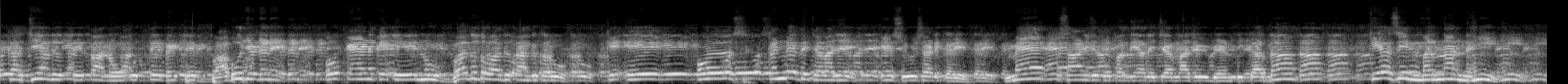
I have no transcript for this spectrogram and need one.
ਕਰਜ਼ਿਆਂ ਦੇ ਉੱਤੇ ਤੁਹਾਨੂੰ ਉੱਤੇ ਬੈਠੇ ਬਾਬੂ ਜਿਹੜੇ ਨੇ, ਉਹ ਕਹਿਣ ਕਿ ਇਹਨੂੰ ਵੱਧ ਤੋਂ ਵੱਧ ਤੰਗ ਕਰੋ, ਕਿ ਇਹ ਉਸ ਕੰਢੇ ਤੇ ਚਲਾ ਜਾਏ ਕਿ ਸੁਸਾਈਡ ਕਰੇ। ਮੈਂ ਕਿਸਾਨ ਜਥੇਬੰਦੀਆਂ ਦੇ ਚਰਨਾਂ 'ਚ ਵੀ ਬੇਨਤੀ ਕਰਦਾ ਕਿ ਅਸੀਂ ਮਰਨਾ ਨਹੀਂ।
